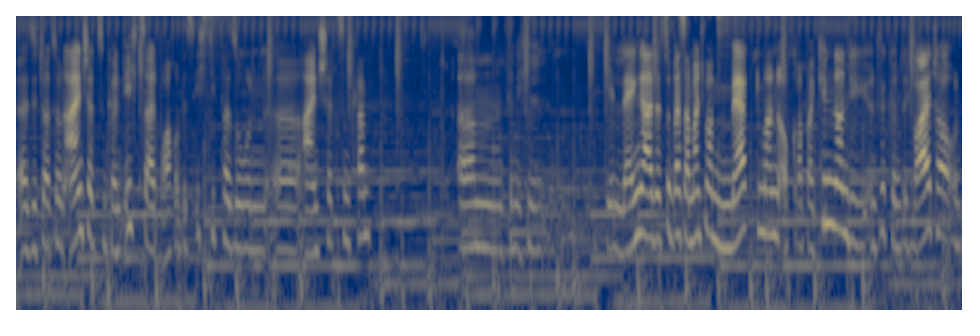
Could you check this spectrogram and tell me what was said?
äh, Situationen einschätzen können. Ich Zeit brauche, bis ich die Person äh, einschätzen kann. Ähm, Finde ich je länger, desto besser. Manchmal merkt man, auch gerade bei Kindern, die entwickeln sich weiter und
